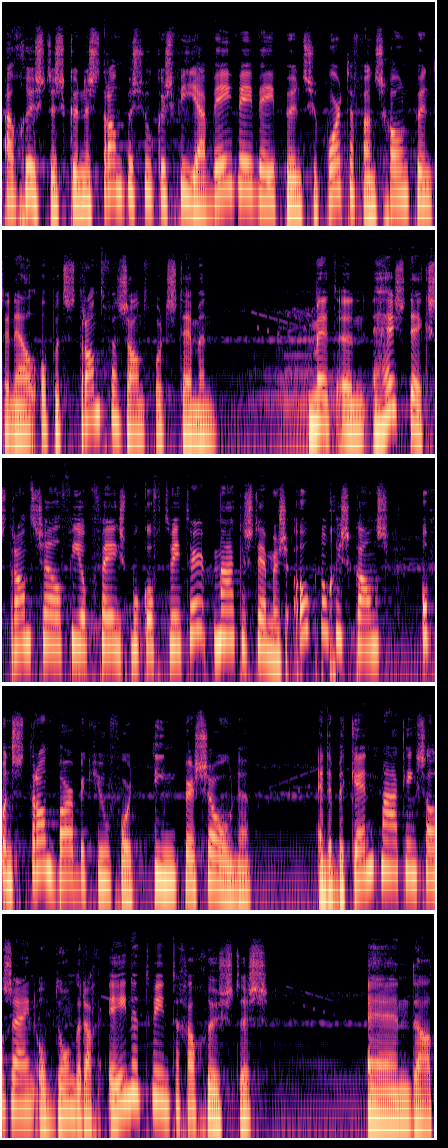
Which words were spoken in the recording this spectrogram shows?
augustus kunnen strandbezoekers via www.supportervanschoon.nl op het strand van Zandvoort stemmen. Met een hashtag strandselfie op Facebook of Twitter... maken stemmers ook nog eens kans op een strandbarbecue voor 10 personen. En de bekendmaking zal zijn op donderdag 21 augustus... En dat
